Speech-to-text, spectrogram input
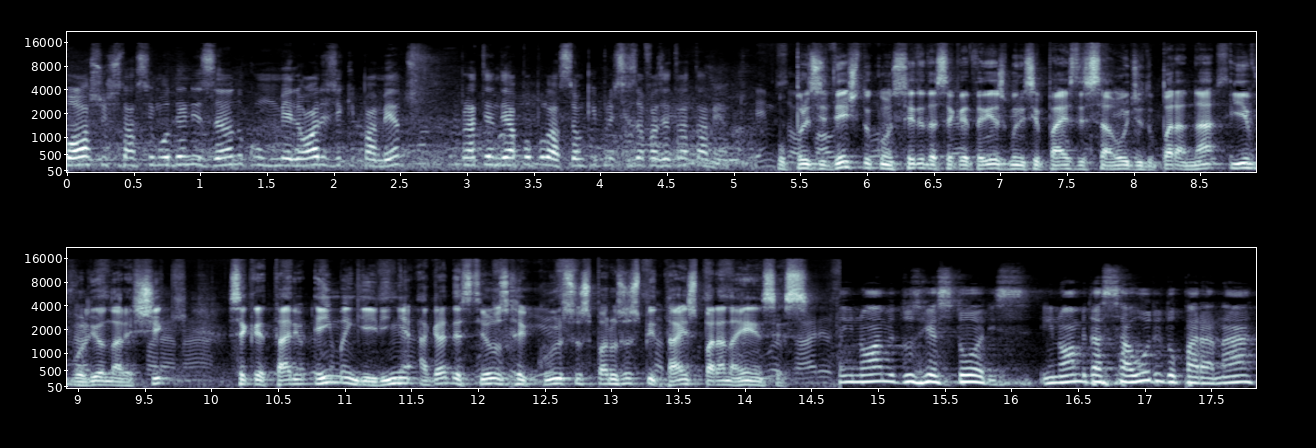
possam estar se modernizando com melhores equipamentos para atender a população que precisa fazer tratamento. O presidente do Conselho das Secretarias Municipais de Saúde do Paraná, Ivo Leonarechik, secretário em Mangueirinha, agradeceu os recursos para os hospitais paranaenses. Em nome dos gestores, em nome da saúde do Paraná,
